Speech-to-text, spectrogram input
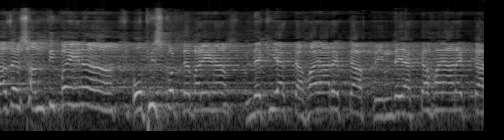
কাজে শান্তি পাই না, অফিস করতে পারি না। লেখি একটা হয় আরেকটা প্রিন্টে একটা হয় আরেকটা।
